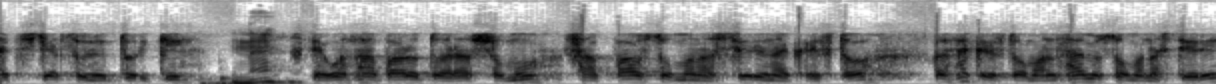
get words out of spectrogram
έτσι σκέφτονται οι Τούρκοι. Ναι. Εγώ θα πάρω το ράσο μου, θα πάω στο μοναστήρι να κρυφτώ. Δεν θα κρυφτώ, μάλλον θα είμαι στο μοναστήρι.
